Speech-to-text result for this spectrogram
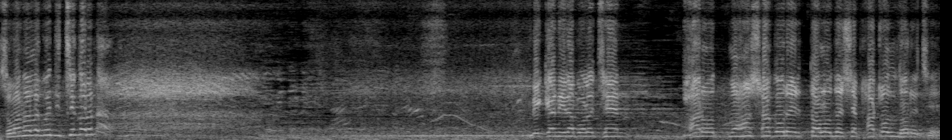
সমান আলো দিচ্ছে করে না। বিজ্ঞানীরা বলেছেন, ভারত মহাসাগরের তলদেশে ফাটল ধরেছে।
